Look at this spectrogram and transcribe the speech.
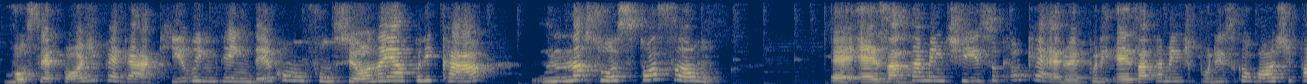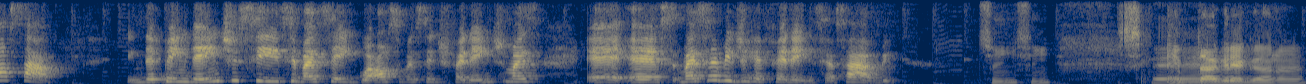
você pode pegar aquilo, entender como funciona e aplicar na sua situação. É, é exatamente isso que eu quero. É, por, é exatamente por isso que eu gosto de passar. Independente se, se vai ser igual, se vai ser diferente, mas é, é vai servir de referência, sabe? Sim, sim. Sempre é... tá agregando, né?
